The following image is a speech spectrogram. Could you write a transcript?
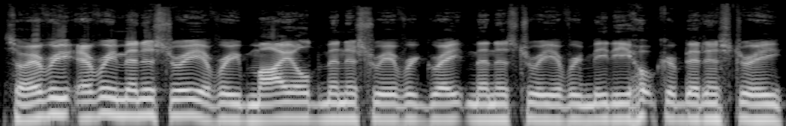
So every every ministry, every mild ministry, every great ministry, every mediocre ministry,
